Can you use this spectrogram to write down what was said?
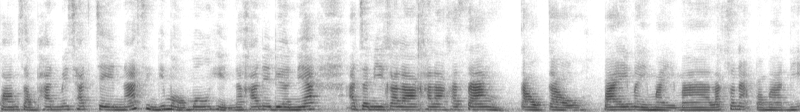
ความสัมพันธ์ไม่ชัดเจนนะ สิ่งที่หมอมองเห็นนะคะ ในเดือนนี้อาจจะมีกาลาคาราคาซังเก่าๆไปใหม่ ๆ มาลักษณะประมาณนี้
